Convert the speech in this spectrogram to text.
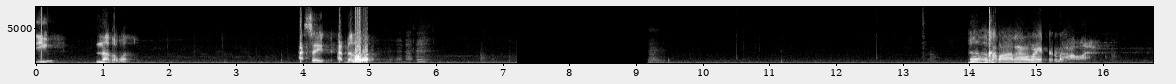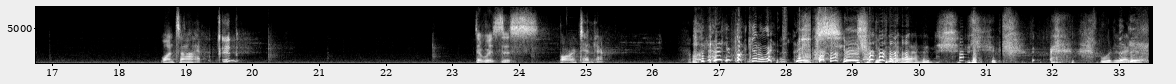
You. Another one. I say another one. Oh, come on, on. One time, there was this bartender. Fucking win! what did I get?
